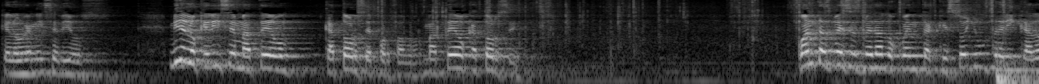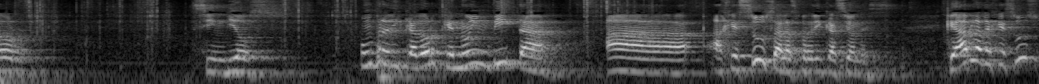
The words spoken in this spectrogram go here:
Que la organice Dios. Mire lo que dice Mateo 14, por favor. Mateo 14. ¿Cuántas veces me he dado cuenta que soy un predicador sin Dios. Un predicador que no invita a, a Jesús a las predicaciones. Que habla de Jesús,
